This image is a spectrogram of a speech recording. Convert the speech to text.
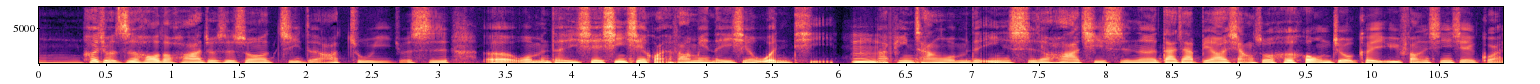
嗯，喝酒之后的话，就是说记得要注意，就是呃，我们的一些心血管方面的一些问题。嗯，那平常我们的饮食的话，其实呢，大家不要想说喝红酒可以预防心血管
